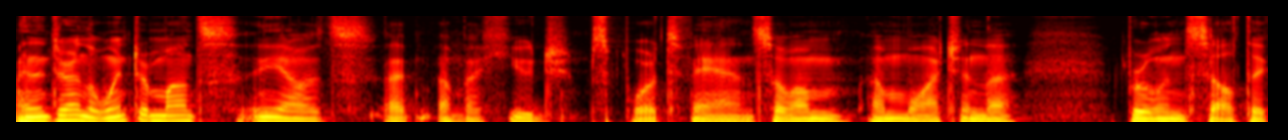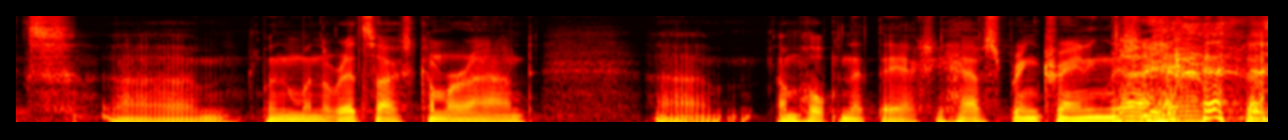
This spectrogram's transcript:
and then during the winter months, you know, it's I, I'm a huge sports fan, so I'm I'm watching the Bruins Celtics um, when when the Red Sox come around. Um, I'm hoping that they actually have spring training this year.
